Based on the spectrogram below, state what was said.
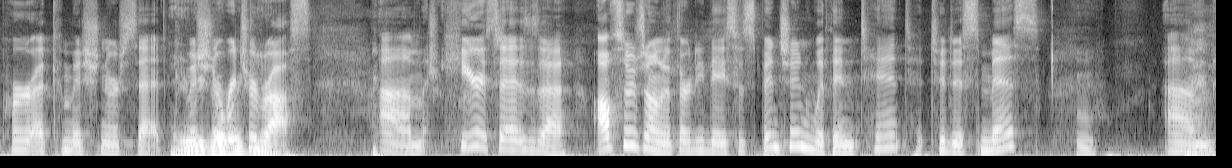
per a commissioner said. we Commissioner Richard. Ross. Um, here it says uh, officers on a 30 day suspension with intent to dismiss. Um,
